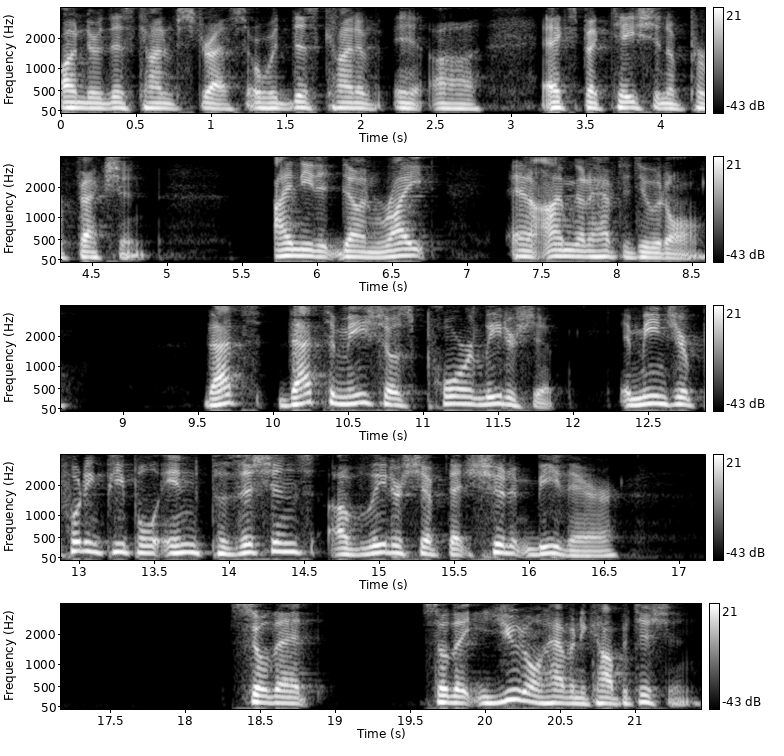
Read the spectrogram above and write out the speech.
under this kind of stress or with this kind of uh, expectation of perfection. I need it done right, and I'm going to have to do it all." That's that to me shows poor leadership. It means you're putting people in positions of leadership that shouldn't be there so that so that you don't have any competition.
